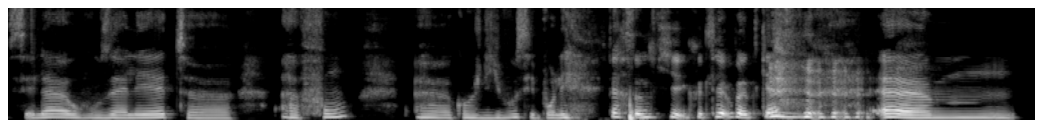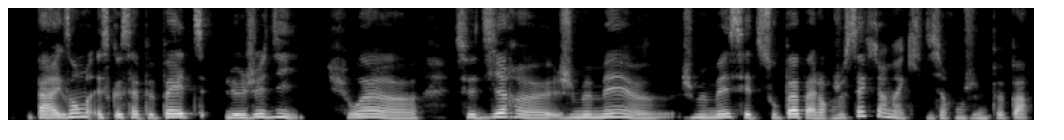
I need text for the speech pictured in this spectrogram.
C'est là où vous allez être euh, à fond. Euh, quand je dis vous, c'est pour les personnes qui écoutent le podcast. euh, par exemple, est-ce que ça peut pas être le jeudi Tu vois, euh, se dire, euh, je me mets, je me mets cette soupape. Alors, je sais qu'il y en a qui diront, je ne peux pas.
